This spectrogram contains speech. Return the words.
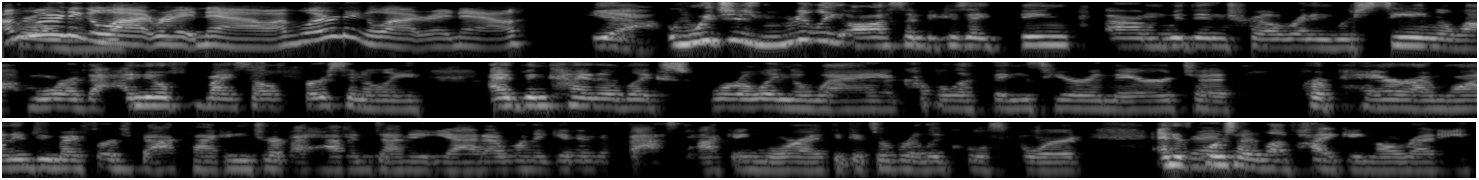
I'm learning running. a lot right now. I'm learning a lot right now. Yeah, which is really awesome because I think um, within trail running, we're seeing a lot more of that. I know myself personally, I've been kind of like squirreling away a couple of things here and there to prepare. I want to do my first backpacking trip. I haven't done it yet. I want to get into fast packing more. I think it's a really cool sport. And of right. course, I love hiking already.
